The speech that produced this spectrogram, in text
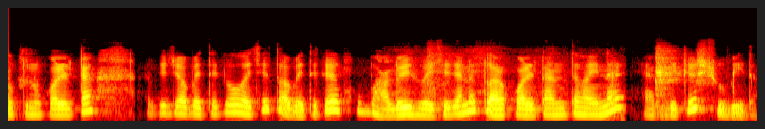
নতুন কলটা আর কি যবে থেকে হয়েছে তবে থেকে খুব ভালোই হয়েছে জানো তো? আর কলটা আনতে হয় না একদিকে সুবিধা।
